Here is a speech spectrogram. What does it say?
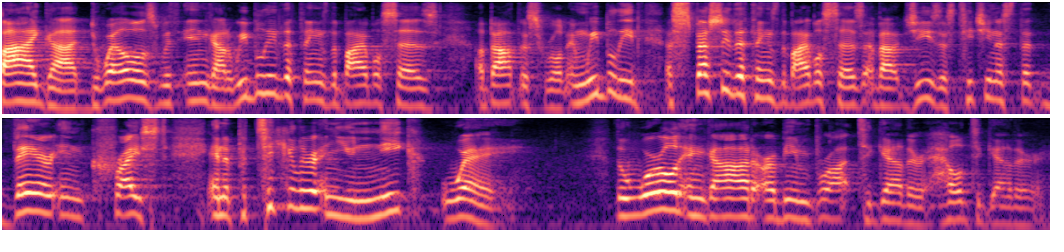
by God, dwells within God. We believe the things the Bible says about this world, and we believe especially the things the Bible says about Jesus, teaching us that there in Christ, in a particular and unique way, the world and God are being brought together, held together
